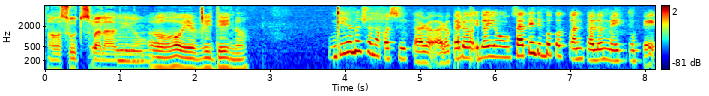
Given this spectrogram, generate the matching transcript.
Oh, suits palagi yung... Oo, everyday, no? Hindi naman siya nakasuit araw-araw. Pero iba yung, sa atin di ba pag pantalon may tupi?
